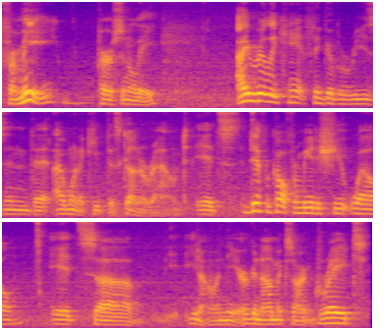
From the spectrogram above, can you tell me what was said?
for me, personally, I really can't think of a reason that I want to keep this gun around. It's difficult for me to shoot well. It's uh, you know, and the ergonomics aren't great.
